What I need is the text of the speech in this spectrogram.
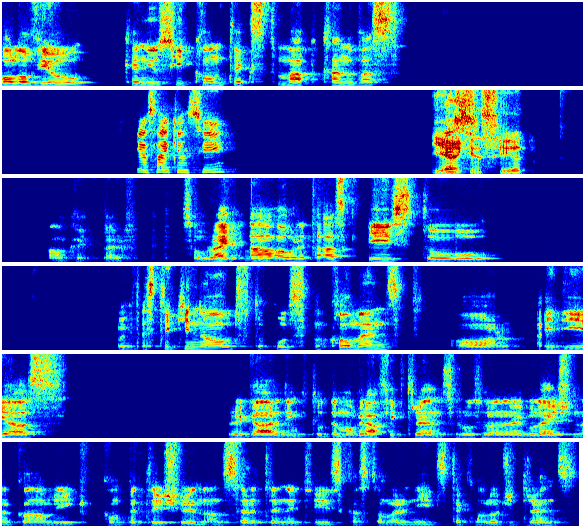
all of you, can you see context map canvas? Yes, I can see. Yeah, yes. I can see it. Okay, perfect. So right now our task is to, with the sticky notes, to put some comments or ideas regarding to demographic trends, rules and regulation, economic competition, uncertainties, customer needs, technology trends.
